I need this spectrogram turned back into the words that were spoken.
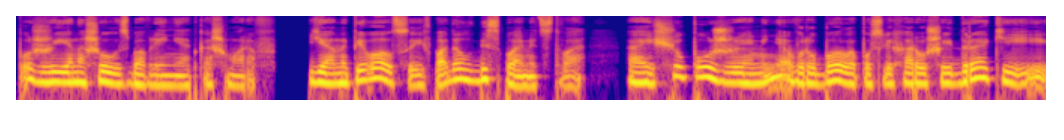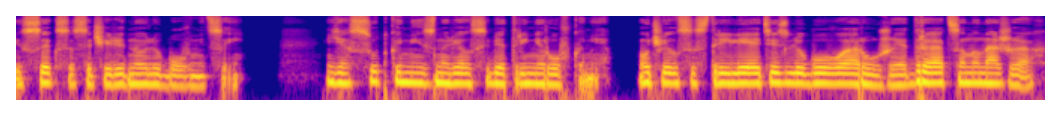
Позже я нашел избавление от кошмаров. Я напивался и впадал в беспамятство, а еще позже меня вырубало после хорошей драки и секса с очередной любовницей. Я сутками изнурял себя тренировками, учился стрелять из любого оружия, драться на ножах.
